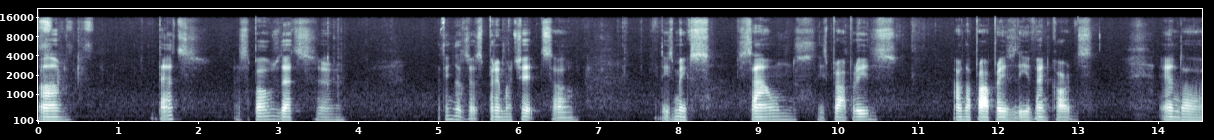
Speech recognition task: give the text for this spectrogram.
um, that's I suppose that's uh, I think that's just pretty much it. So, these makes sounds, these properties, are not properties, the event cards, and uh,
